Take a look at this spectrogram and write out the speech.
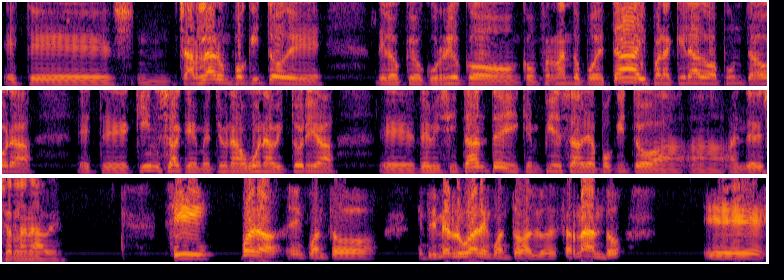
este charlar un poquito de, de lo que ocurrió con, con Fernando Podestá y para qué lado apunta ahora este Kimsa, que metió una buena victoria eh, de visitante y que empieza de a poquito a, enderezar la nave. Sí, bueno, en cuanto, en primer lugar, en cuanto a lo de Fernando, eh,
